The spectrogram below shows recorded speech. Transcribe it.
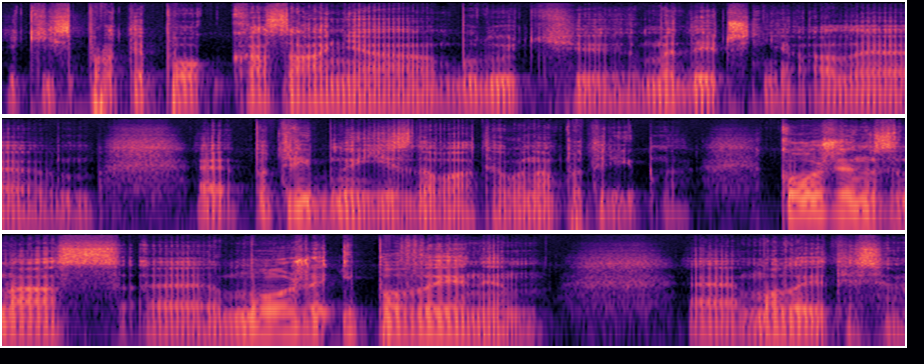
якісь протипоказання будуть е, медичні, але е, потрібно її здавати, вона потрібна. Кожен з нас може і повинен молитися.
